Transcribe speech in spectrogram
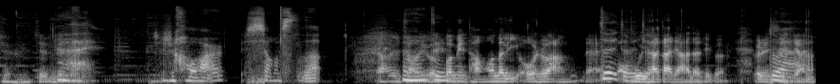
就是真的，哎，真是好玩儿，笑死了。然后就找一个冠冕堂皇的理由是吧？来对对保护一下大家的这个个人信息安全。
